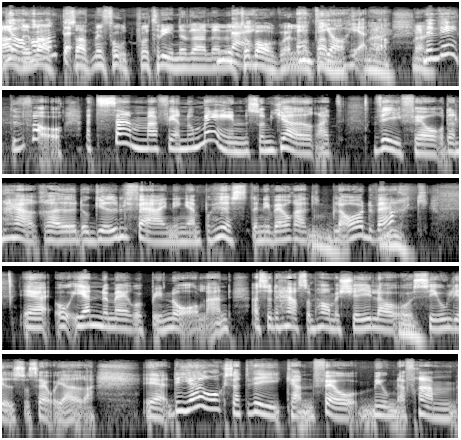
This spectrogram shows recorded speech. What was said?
Aldrig varit, inte... satt min fot på Trinidad eller nej, Tobago eller inte något jag annat. heller. Nej, nej. Men vet du vad? Att samma fenomen som gör att vi får den här röd och gulfärgningen på hösten i våra mm. bladverk mm eh, och ännu mer uppe i Norrland. Alltså det här som har med kyla och mm. solljus och så att göra. Eh, det gör också att vi kan få mogna fram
